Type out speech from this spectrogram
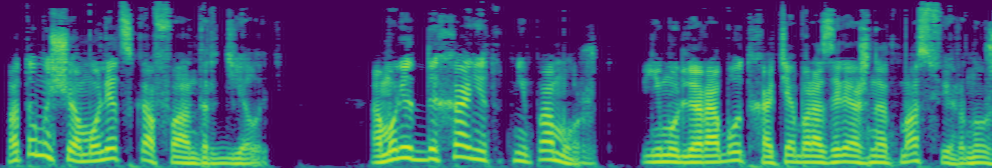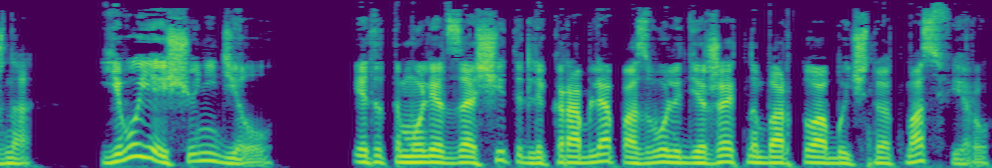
Потом еще амулет-скафандр делать. Амулет дыхания тут не поможет. Ему для работы хотя бы разряженная атмосфера нужна. Его я еще не делал. Этот амулет защиты для корабля позволит держать на борту обычную атмосферу.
